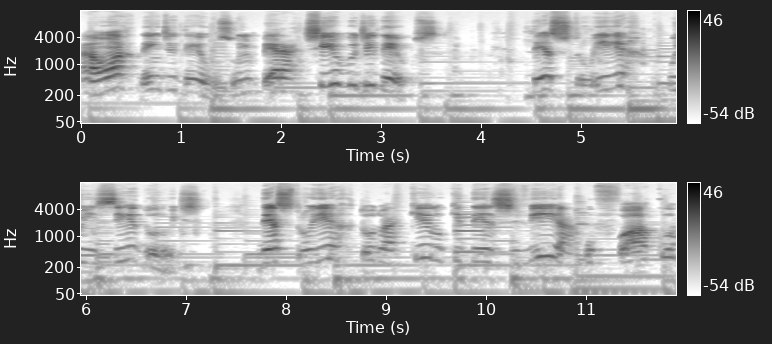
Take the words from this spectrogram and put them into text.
a ordem de Deus, o imperativo de Deus, destruir os ídolos, destruir tudo aquilo que desvia o foco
